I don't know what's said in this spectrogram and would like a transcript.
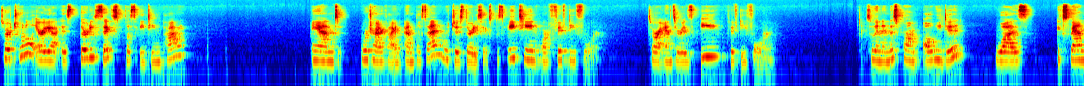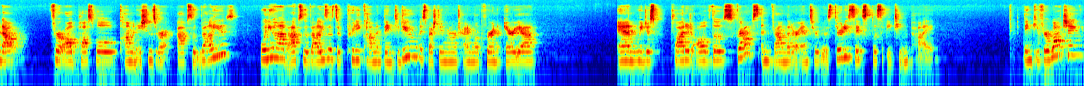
So our total area is 36 plus 18 pi. And we're trying to find m plus n, which is 36 plus 18, or 54. So our answer is E, 54. So then in this problem, all we did was expand out for all possible combinations of our absolute values. When you have absolute values, that's a pretty common thing to do, especially when we're trying to look for an area. And we just plotted all of those graphs and found that our answer was 36 plus 18 pi. Thank you for watching.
